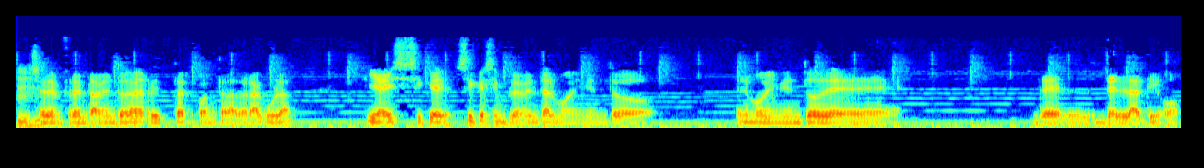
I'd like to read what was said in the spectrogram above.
Es el enfrentamiento de Richter contra Drácula. Y ahí sí que, sí que se implementa el movimiento, el movimiento de, del, del látigo.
